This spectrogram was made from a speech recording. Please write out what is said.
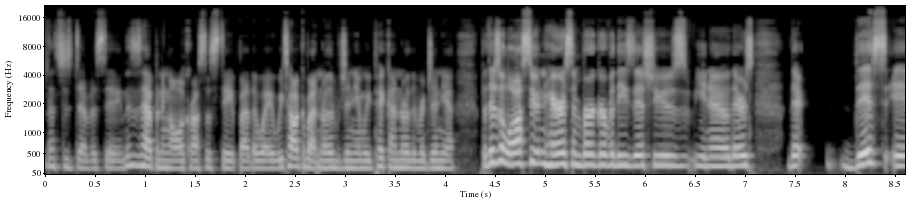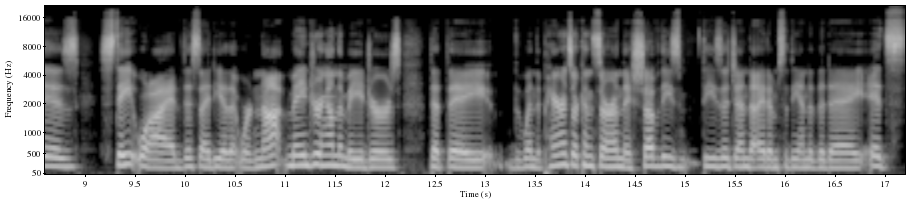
That's just devastating. This is happening all across the state, by the way. We talk about Northern Virginia, we pick on Northern Virginia, but there's a lawsuit in Harrisonburg over these issues. You know, there's there. This is statewide. This idea that we're not majoring on the majors, that they, when the parents are concerned, they shove these these agenda items to the end of the day. It's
